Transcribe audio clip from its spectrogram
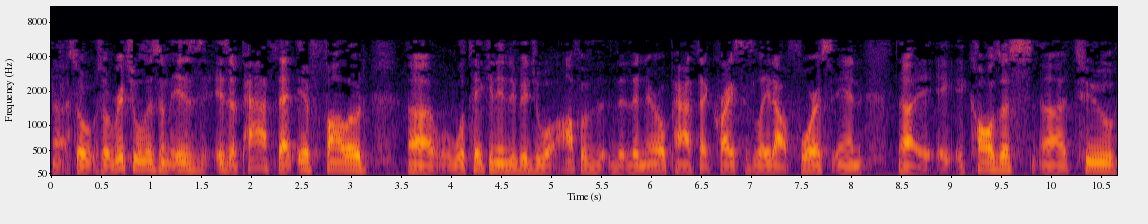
Uh, so, so ritualism is is a path that, if followed, uh, will take an individual off of the, the, narrow path that Christ has laid out for us, and uh, it, it, calls us uh, to.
